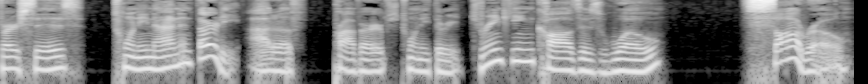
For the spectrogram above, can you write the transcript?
Verses 29 and 30 out of Proverbs 23. Drinking causes woe, sorrow,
